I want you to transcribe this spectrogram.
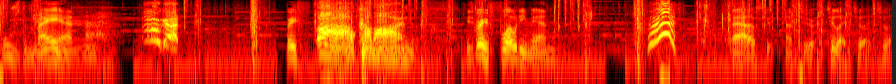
Who's the man? Oh, God! Very. Oh, come on! He's very floaty, man. Ah! Ah, that was too. That was too. Too late. Too late. Too late.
